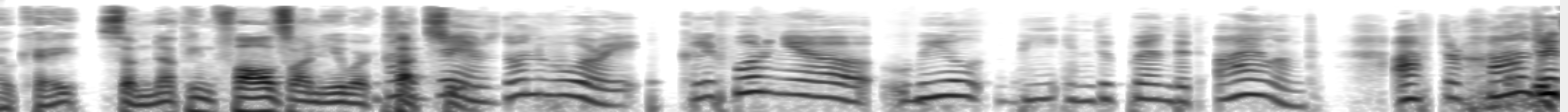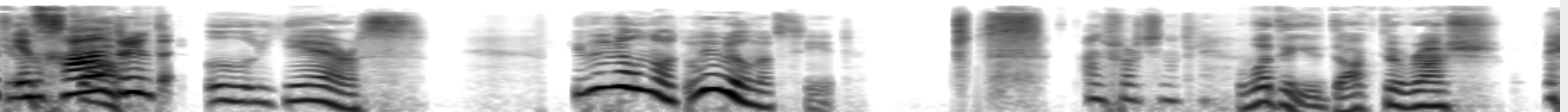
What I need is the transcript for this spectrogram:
Okay? So nothing falls on you or But cuts you. James, don't worry. California will be independent island after hundred and hundred years. We will not. We will not see it. Unfortunately. What are you, Dr. Rush?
